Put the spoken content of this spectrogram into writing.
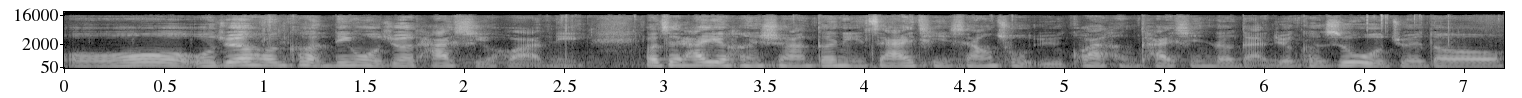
哦，我觉得很肯定，我觉得他喜欢你，而且他也很喜欢跟你在一起相处愉快、很开心的感觉。可是我觉得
